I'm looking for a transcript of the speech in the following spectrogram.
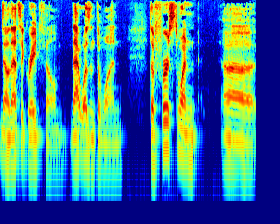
no. That's a great film. That wasn't the one. The first one uh,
